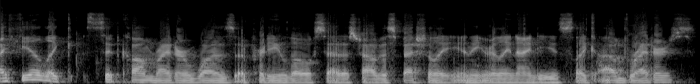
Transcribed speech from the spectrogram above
I feel like sitcom writer was a pretty low status job, especially in the early '90s. Like of writers,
